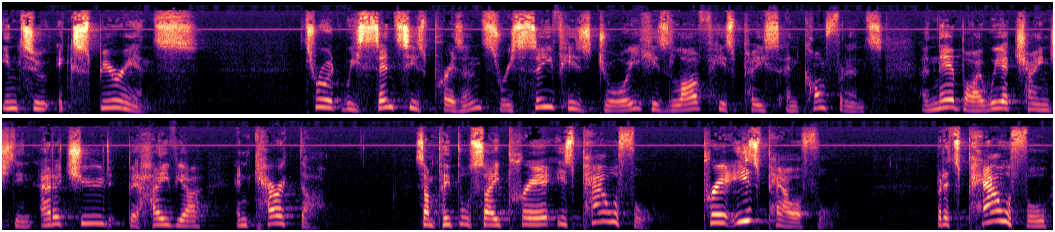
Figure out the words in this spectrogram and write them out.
into experience. Through it, we sense His presence, receive His joy, His love, His peace, and confidence, and thereby we are changed in attitude, behaviour, and character. Some people say prayer is powerful. Prayer is powerful, but it's powerful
